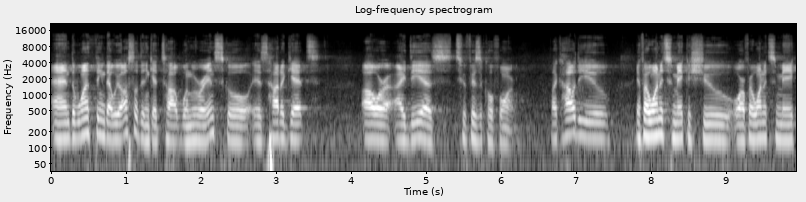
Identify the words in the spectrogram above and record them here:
And the one thing that we also didn't get taught when we were in school is how to get our ideas to physical form. Like how do you, if I wanted to make a shoe or if I wanted to make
